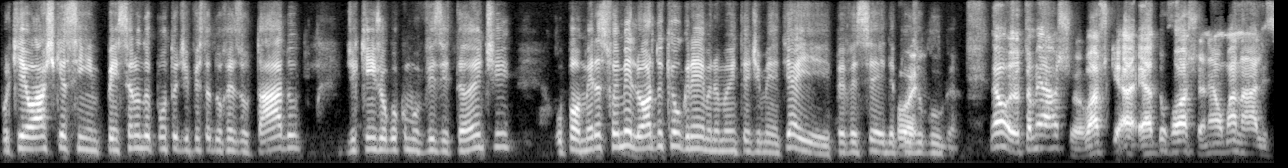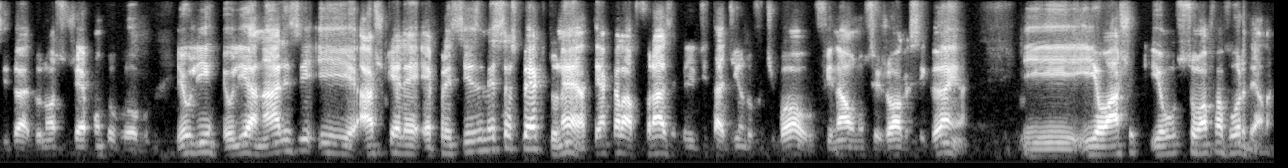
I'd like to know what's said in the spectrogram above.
porque eu acho que, assim, pensando do ponto de vista do resultado, de quem jogou como visitante, o Palmeiras foi melhor do que o Grêmio, no meu entendimento. E aí, PVC e depois foi. o Guga? Não, eu também acho. Eu acho que é a do Rocha, né? Uma análise do nosso GE. Globo. Eu li, eu li a análise e acho que ela é, é, precisa nesse aspecto, né? Tem aquela frase, aquele ditadinho do futebol: o final não se joga, se ganha. E, e eu acho que eu sou a favor dela.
